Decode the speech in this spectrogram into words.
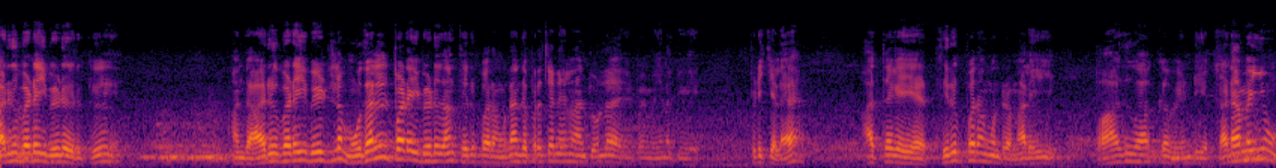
அறுபடை வீடு இருக்குது அந்த அறுபடை வீட்டில் முதல் படை வீடு தான் திருப்பரங்குன்றம். அந்த பிரச்சனையில் நான் சொல்ல இப்போ எனக்கு பிடிக்கலை. அத்தகைய திருப்பரங்குன்ற மலையை பாதுகாக்க வேண்டிய கடமையும்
